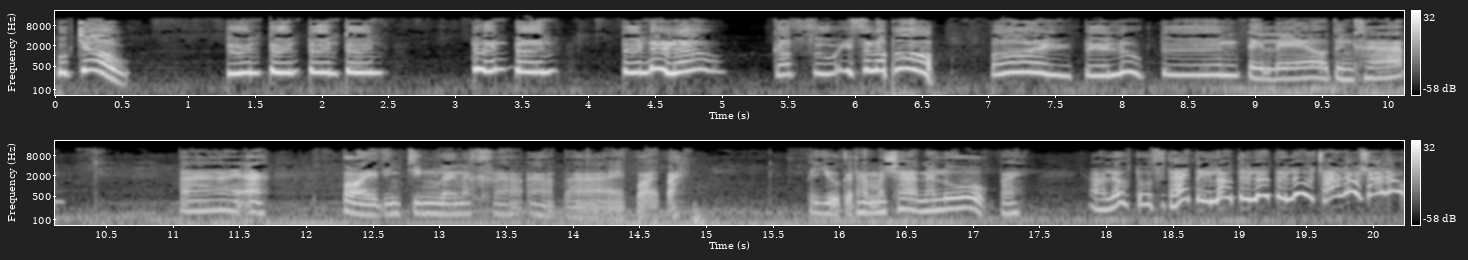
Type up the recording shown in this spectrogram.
พวกเจ้า ตื่นตื่นตื่นตื่นตื่นตื่นตื่นได้แล้วกลับสู่อิสรภาพไปตื่นลูกตื่นตื่นแล้วตื่นครับไปอะปล่อยจริง ๆ เลยนะครับ อะไปปล่อยไป ไปอยู่กับธรรมชาตินะลูกไปเอาเร็วตัวสุดท้ายตื่นแล้วตื่นแล้วตื่นแล้วเช้าแล้วเช้าแล้ว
